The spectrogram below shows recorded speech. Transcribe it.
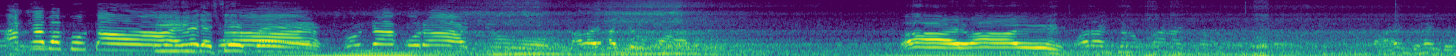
Anche ma buttare! Cepe! Non ha coraggio! Allora, andiamo male. Vai, vai! Ora anche non coraggio! Ah, hendo, hendo.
